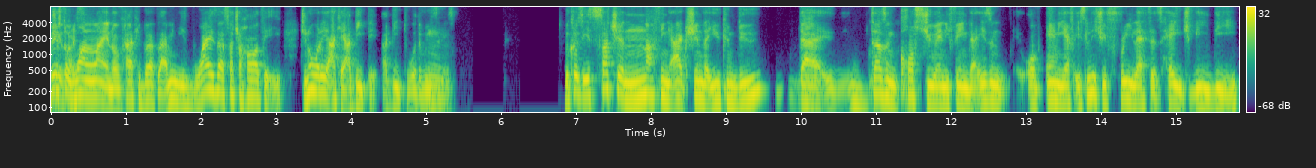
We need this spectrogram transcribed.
just a one line of happy birthday. I mean, why is that such a hard thing? Do you know what? It, okay, I deeped it. I deeped what the reason mm. is. Because it's such a nothing action that you can do that doesn't cost you anything, that isn't of any effort. It's literally three letters, HBD.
